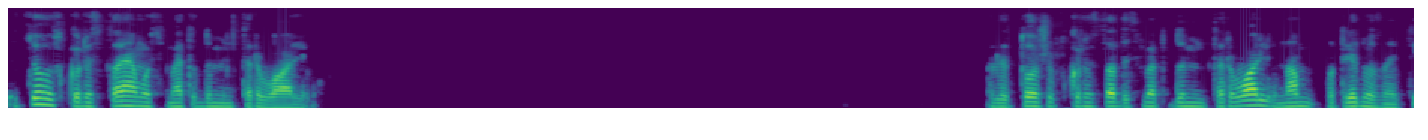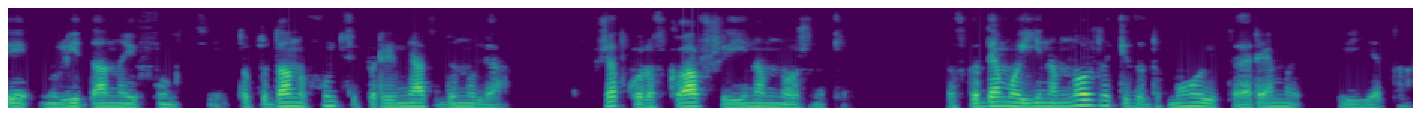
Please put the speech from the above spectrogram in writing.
Для цього скористаємось методом інтервалів. Для того, щоб скористатись методом інтервалів, нам потрібно знайти нулі даної функції. Тобто дану функцію перерівняти до нуля. Спочатку розклавши її на множники. Розкладемо її на множники за допомогою теореми Вієта.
